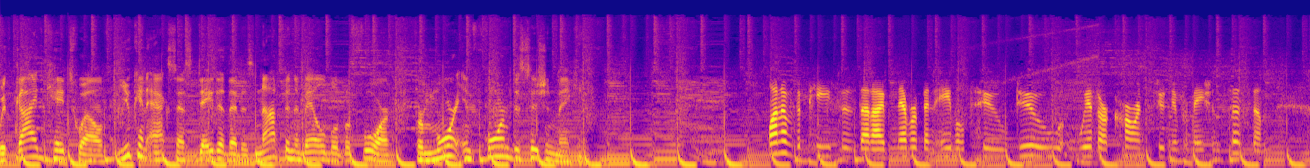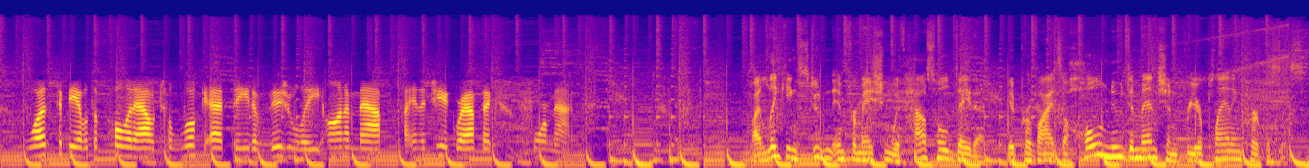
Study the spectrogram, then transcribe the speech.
With Guide K-12, you can access data that has not been available before for more informed decision making. One of the pieces that I've never been able to do with our current student information system was to be able to pull it out to look at data visually on a map in a geographic format. By linking student information with household data, it provides a whole new dimension for your planning purposes.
